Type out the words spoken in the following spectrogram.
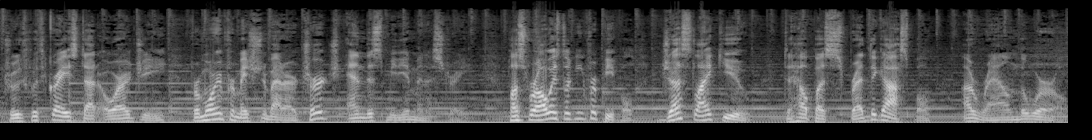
truthwithgrace.org, for more information about our church and this media ministry. Plus, we're always looking for people just like you to help us spread the gospel around the world.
